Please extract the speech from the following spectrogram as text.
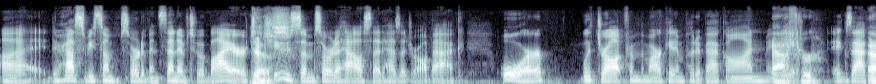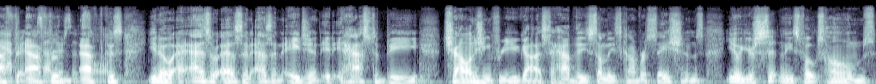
Uh, there has to be some sort of incentive to a buyer to Yes. choose some sort of house that has a drawback, or withdraw it from the market and put it back on maybe after. Exactly after after, after others have after sold. because you know as a- as an as an agent it, it has to be challenging for you guys to have these some of these conversations. You know you're sitting in these folks homes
